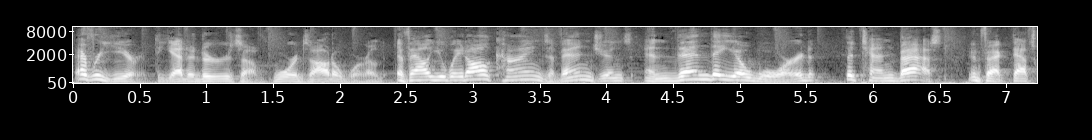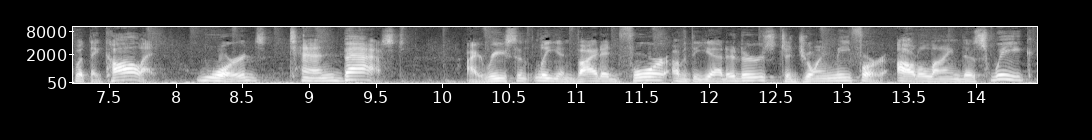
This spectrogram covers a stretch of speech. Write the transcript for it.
Every year, the editors of Ward's Auto World evaluate all kinds of engines and then they award the 10 best. In fact, that's what they call it Ward's 10 Best. I recently invited four of the editors to join me for Autoline this week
